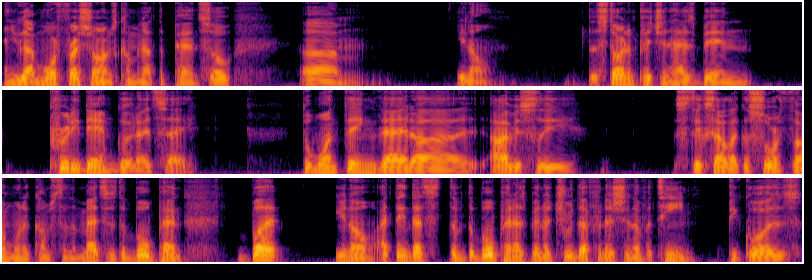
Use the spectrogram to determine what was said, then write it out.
And you got more fresh arms coming out the pen. So um, you know, the starting pitching has been pretty damn good, I'd say. The one thing that uh, obviously sticks out like a sore thumb when it comes to the Mets is the bullpen. But, you know, I think that's the, the bullpen has been a true definition of a team because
